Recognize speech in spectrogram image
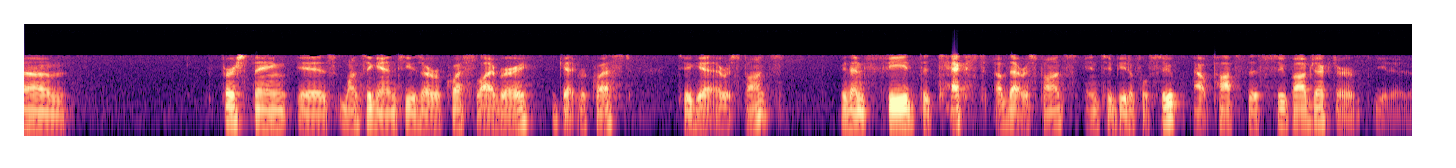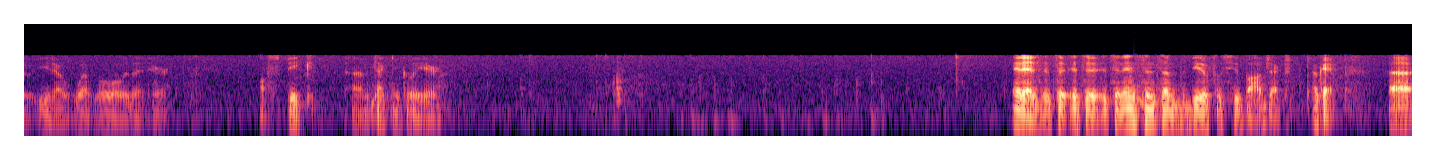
um, first thing is once again to use our request library, get request to get a response. We then feed the text of that response into Beautiful Soup. Out pops this soup object, or you know, you know what, what was it here? I'll speak um, technically here. It is. It's a, it's a, it's an instance of the Beautiful Soup object. Okay. Uh,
